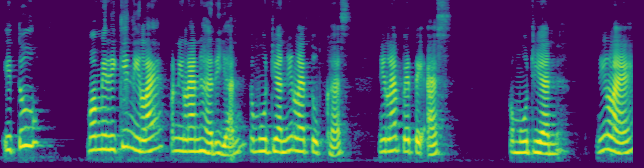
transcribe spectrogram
itu memiliki nilai penilaian harian, kemudian nilai tugas, nilai PTS, kemudian nilai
